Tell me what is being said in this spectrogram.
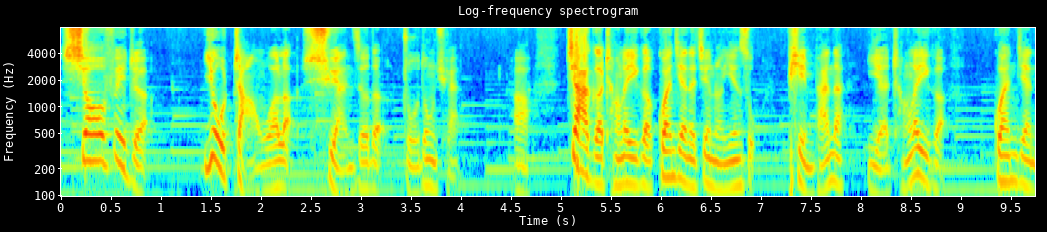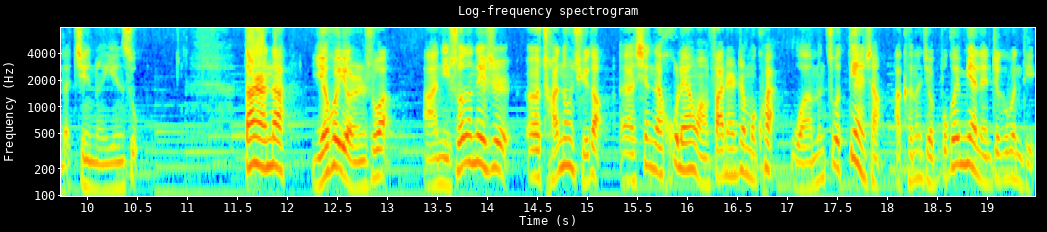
消费者又掌握了选择的主动权，啊，价格成了一个关键的竞争因素，品牌呢也成了一个关键的竞争因素。当然呢，也会有人说啊，你说的那是呃传统渠道，呃，现在互联网发展这么快，我们做电商啊，可能就不会面临这个问题。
